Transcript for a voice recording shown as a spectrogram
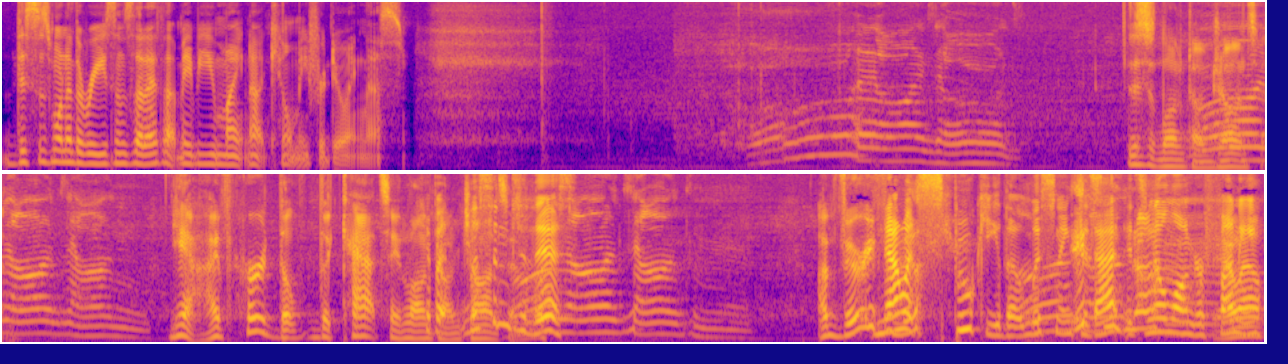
this is one of the reasons that I thought maybe you might not kill me for doing this. This is Long Tong Johnson. Yeah, I've heard the the cat say Long Yeah, Tong but Johnson. listen to this. I'm very Now it's spooky though. Listening to that, it's no longer Yeah, funny. well,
